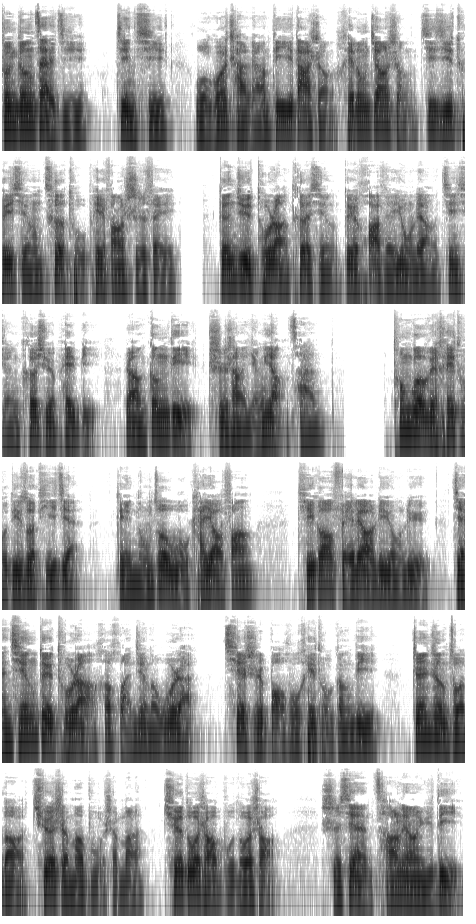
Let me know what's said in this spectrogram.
春耕在即，近期我国产粮第一大省黑龙江省积极推行测土配方施肥，根据土壤特性对化肥用量进行科学配比，让耕地吃上营养餐。通过为黑土地做体检，给农作物开药方，提高肥料利用率，减轻对土壤和环境的污染，切实保护黑土耕地，真正做到缺什么补什么，缺多少补多少，实现藏粮于地，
